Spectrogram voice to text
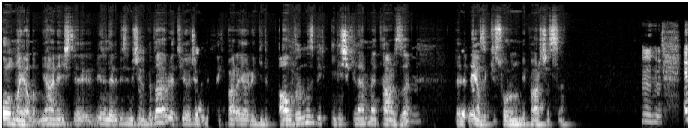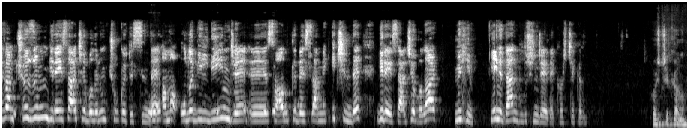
olmayalım. Yani işte birileri bizim için gıda üretiyor, cebimizdeki paraya öyle gidip aldığımız bir ilişkilenme tarzı e, ne yazık ki sorunun bir parçası. Hı hı. Efendim çözüm bireysel çabaların çok ötesinde ama olabildiğince e, sağlıklı beslenmek için de bireysel çabalar mühim. Yeniden buluşuncaya dek hoşçakalın. Hoşçakalın.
